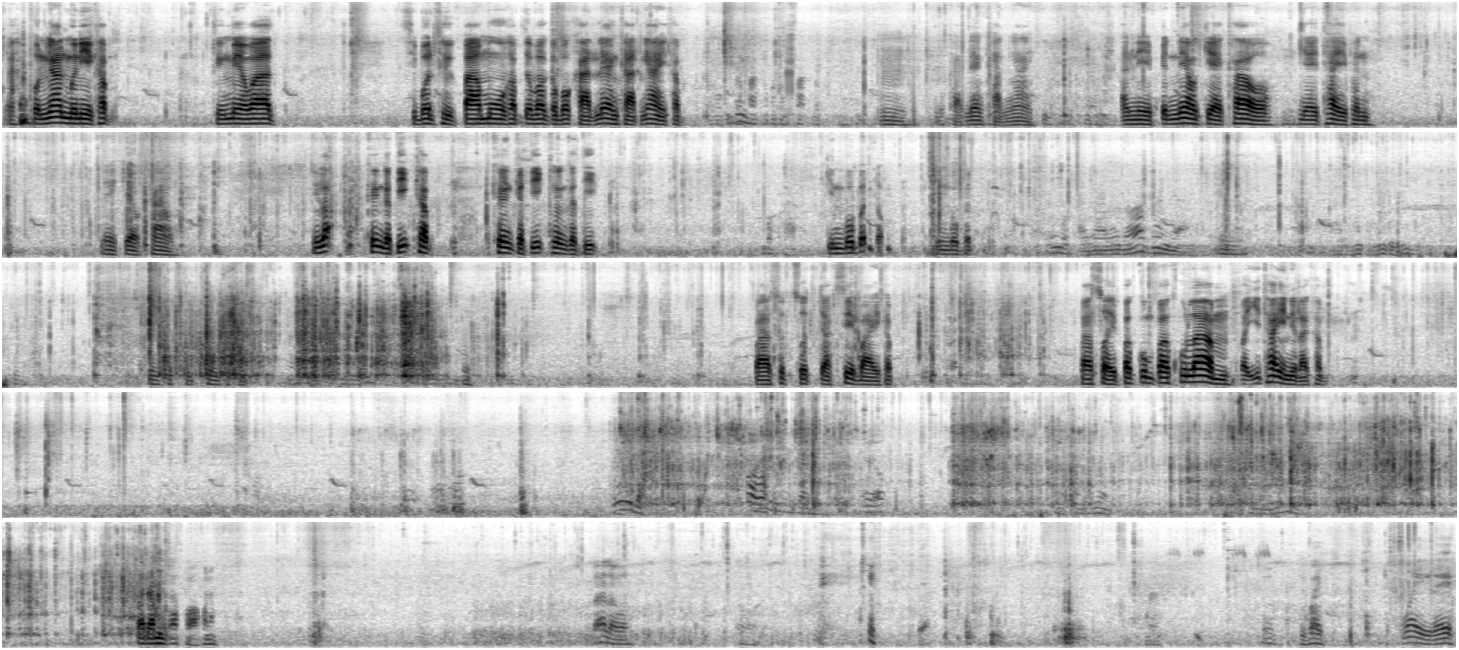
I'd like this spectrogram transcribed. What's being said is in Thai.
อะผลงานมือนี้ครับ ถึงแม้ว่า สิบนถือปลาหมูครับ แต่ว่ากับบขาดแรงขาดง่ายครับอืม บ่ขาดแรงขาดง่าย อันนี้เป็นแนวแก่ข้าวใหญ่ไทยเพิ่นใหญ่แก้วข้าว นี่ละเครื่องกะติกครับ เครื่องกะติกเครื่องกะติก กินโบเบิดดอก กินโบเบิดเครื่องกะติกเครื่องกะติกปลาสดๆจากเซบายครับ ปลาสอยปลากุมปลาคูล่ามปลาอีไทยนี่แหละครับปลาดำกระปอกนะ บ้านเรา ไว้ไว้เลย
